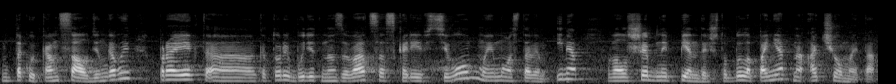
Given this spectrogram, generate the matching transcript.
ну, такой консалтинговый проект, а, который будет называться, скорее всего, мы ему оставим имя «Волшебный пендель», чтобы было понятно, о чем это.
